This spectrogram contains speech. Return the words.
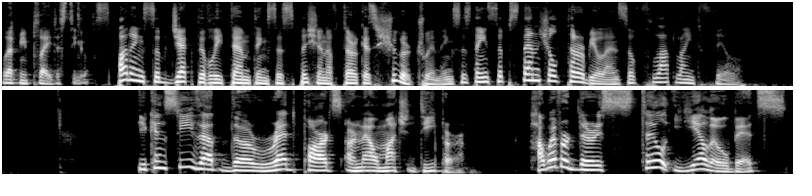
Let me play this to you. Spotting subjectively tempting suspicion of Turkish sugar trimming sustains substantial turbulence of flatlined filth. You can see that the red parts are now much deeper. However, there is still yellow bits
